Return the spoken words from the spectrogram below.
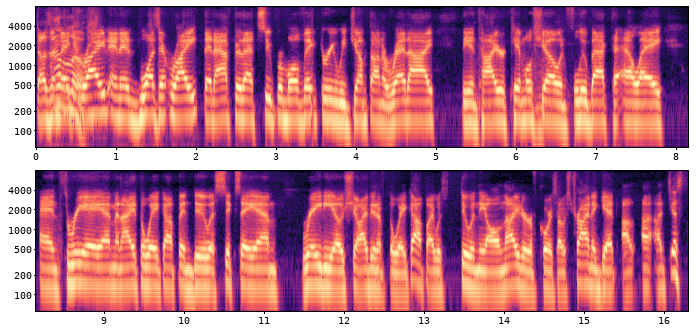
doesn't make it right. And it wasn't right that after that Super Bowl victory, we jumped on a red eye the entire Kimmel Mm-hmm. show and flew back to LA and 3 a.m. And I had to wake up and do a 6 a.m. radio show. I didn't have to wake up. I was doing the all nighter. Of course, I was trying to get a, a, a just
